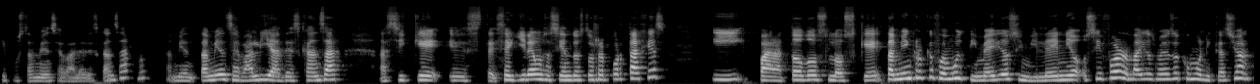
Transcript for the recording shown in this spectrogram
y pues también se vale descansar, ¿no? También, también se valía descansar, así que este, seguiremos haciendo estos reportajes y para todos los que, también creo que fue Multimedios y Milenio, sí fueron varios medios de comunicación,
